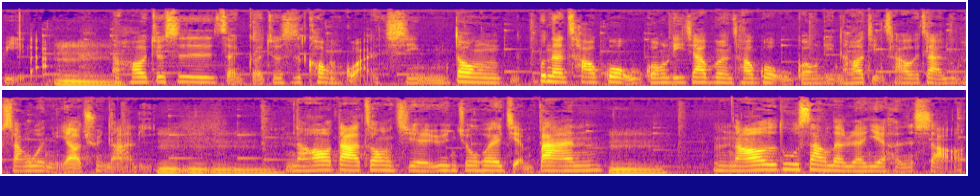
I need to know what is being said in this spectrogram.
闭了，嗯，然后就是整个就是控管行动不能超过五公里，家不能超过五公里，然后警察会在路上问你要去哪里，嗯嗯嗯嗯，然后大众捷运就会减班，嗯。嗯，然后路上的人也很少，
